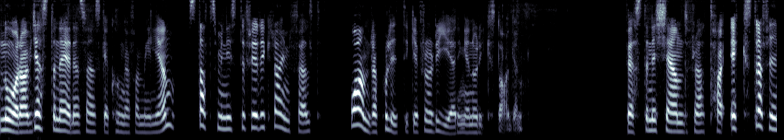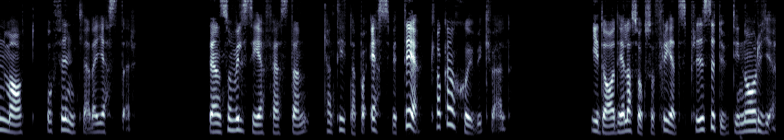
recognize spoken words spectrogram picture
Några av gästerna är den svenska kungafamiljen, statsminister Fredrik Reinfeldt och andra politiker från regeringen och riksdagen. Festen är känd för att ha extra fin mat och finklädda gäster. Den som vill se festen kan titta på SVT klockan sju ikväll. Idag delas också fredspriset ut i Norge.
